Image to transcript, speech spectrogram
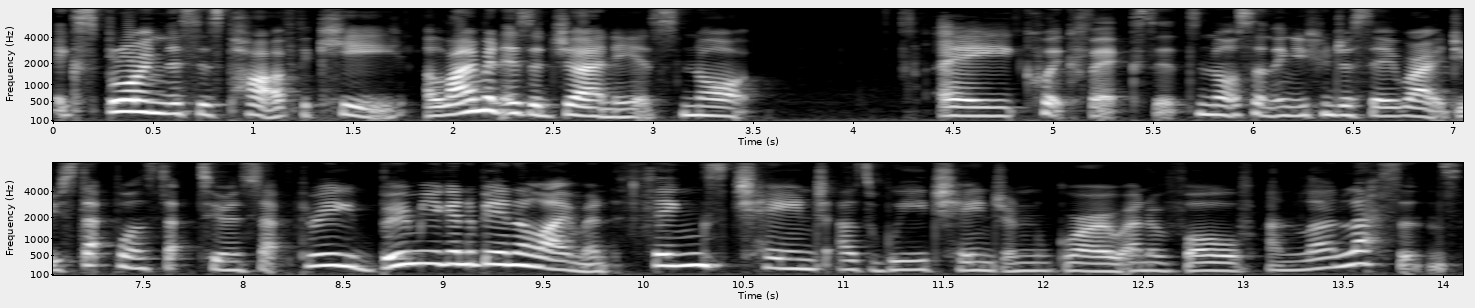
exploring this is part of the key. Alignment is a journey, it's not a quick fix. It's not something you can just say, right, do step one, step two, and step three, boom, you're going to be in alignment. Things change as we change and grow and evolve and learn lessons.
